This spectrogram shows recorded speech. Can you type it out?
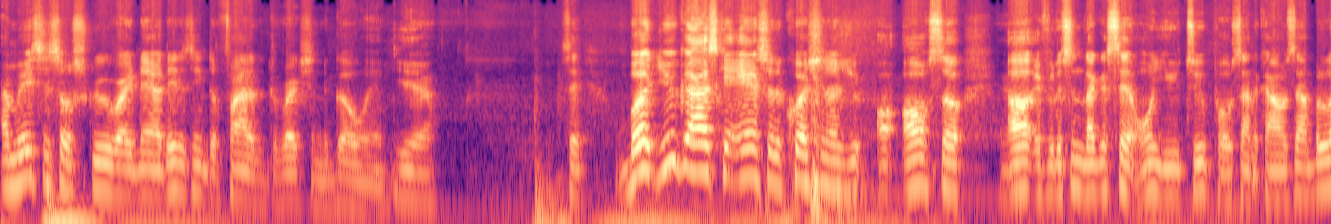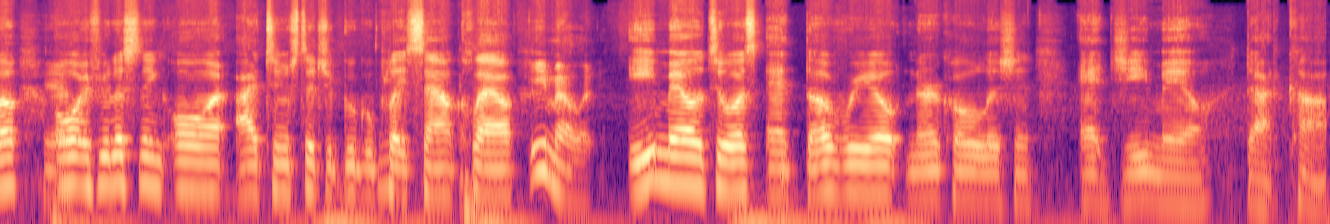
I mean, it's just so screwed right now. They just need to find a direction to go in. Yeah. Say, but you guys can answer the question as you al- also uh, if you're listening, like I said, on YouTube. Post down the comments down below, Yeah. or if you're listening on iTunes, Stitcher, Google Play, SoundCloud, Email it. Email it to us at the real nerd coalition at gmail.com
